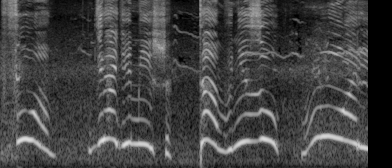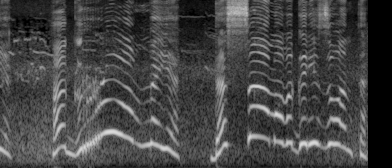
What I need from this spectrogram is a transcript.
Фом, дядя Миша, там внизу море! Огромное! До самого горизонта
